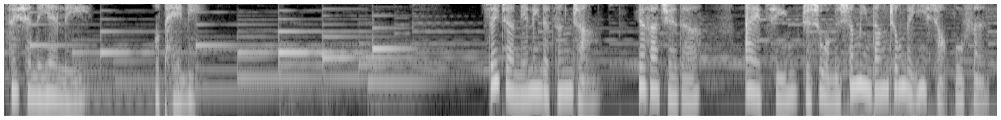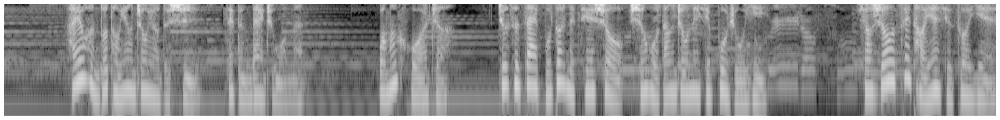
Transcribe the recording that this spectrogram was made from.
最深的夜里，我陪你。随着年龄的增长，越发觉得，爱情只是我们生命当中的一小部分，还有很多同样重要的事在等待着我们。我们活着，就是在不断的接受生活当中那些不如意。小时候最讨厌写作业，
